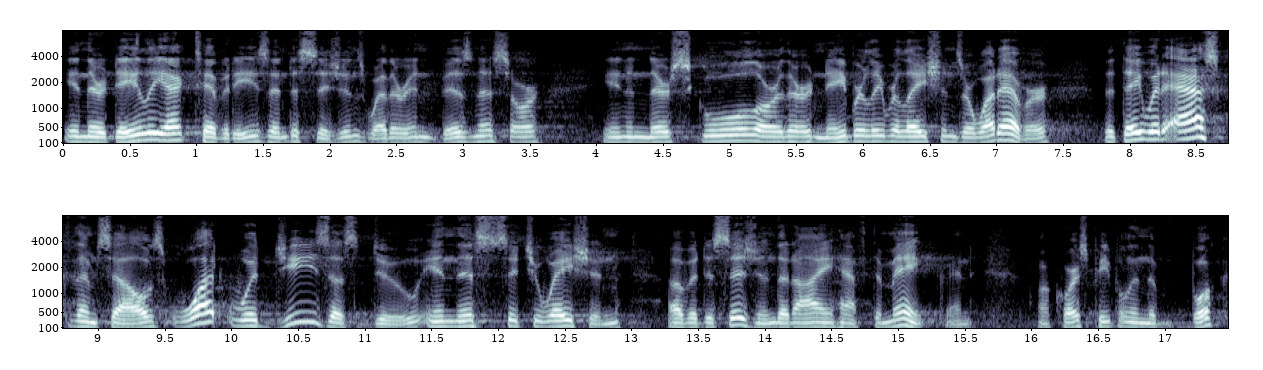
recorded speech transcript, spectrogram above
in their daily activities and decisions, whether in business or in their school or their neighborly relations or whatever, that they would ask themselves, what would Jesus do in this situation of a decision that I have to make? And of course, people in the book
